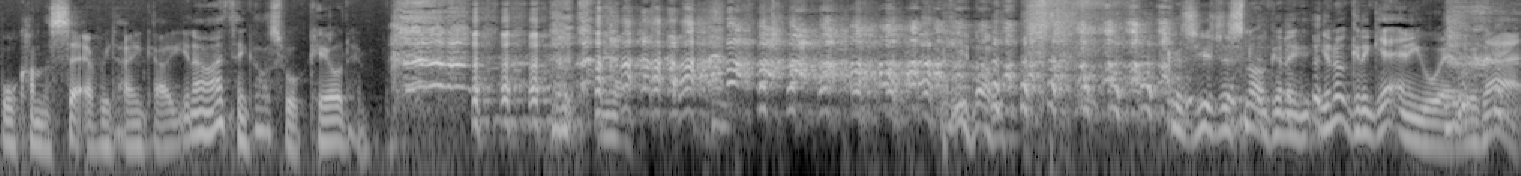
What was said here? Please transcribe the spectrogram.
walk on the set every day and go, you know, I think Oswald killed him. you know, because you're just not going to you're not going to get anywhere with that.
